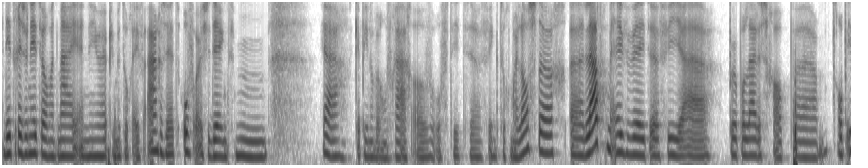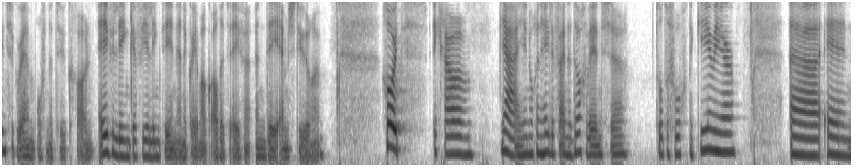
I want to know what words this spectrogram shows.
dit resoneert wel met mij en nu heb je me toch even aangezet. Of als je denkt: hmm, ja, ik heb hier nog wel een vraag over. Of dit uh, vind ik toch maar lastig. Uh, laat het me even weten via Purple Leiderschap op Instagram. Of natuurlijk gewoon even linken via LinkedIn. En dan kun je me ook altijd even een DM sturen. Goed, ik ga ja, je nog een hele fijne dag wensen. Tot de volgende keer weer. En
